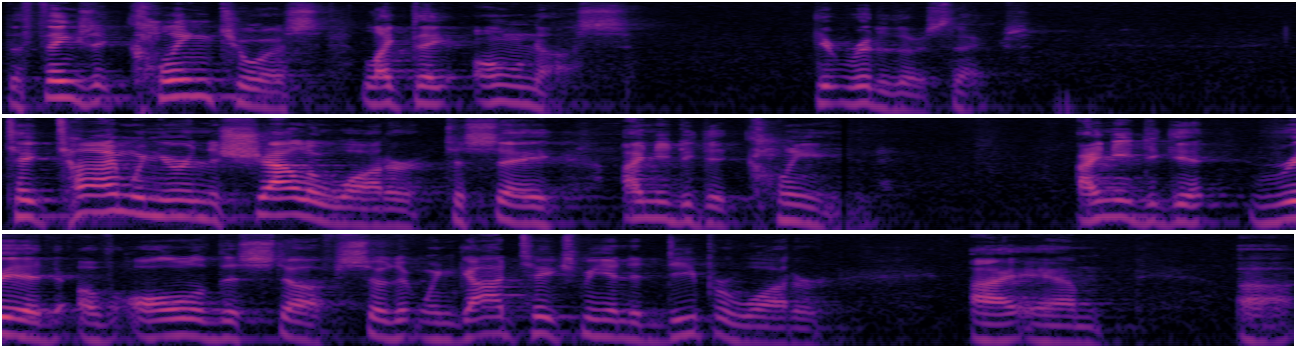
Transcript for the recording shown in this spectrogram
the things that cling to us like they own us. Get rid of those things. Take time when you're in the shallow water to say, I need to get clean. I need to get rid of all of this stuff so that when God takes me into deeper water, I am, uh,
